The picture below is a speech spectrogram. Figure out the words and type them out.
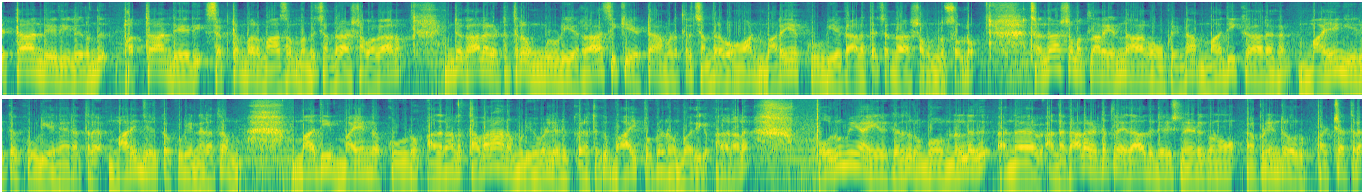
எட்டாம் தேதியிலிருந்து பத்தாம் தேதி செப்டம்பர் மாதம் வந்து சந்திராஷ்டம காலம். இந்த காலகட்டத்தில் உங்களுடைய ராசிக்கு எட்டாம் இடத்துல சந்திர பகவான் மறையக்கூடிய காலத்தை சந்திராஷ்டமம்னு சொல்கிறோம் சந்திராஷ்டமத்தினால என்ன ஆகும் அப்படின்னா மதிகாரகன் மயங்கி இருக்கக்கூடிய நேரத்தில் மறைஞ்சு இருக்கக்கூடிய நேரத்தில் மதி மயங்கக்கூடும். அதனால் தவறான முடிவுகள் எடுக்கிறதுக்கு வாய்ப்புகள் ரொம்ப அதிகம். அதனால் பொறுமையாக இருக்கிறது ரொம்ப ரொம்பவும் நல்லது. அந்த அந்த காலகட்டத்தில் ஏதாவது டெசிஷன் எடுக்கணும் அப்படின்ற ஒரு பட்சத்தில்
